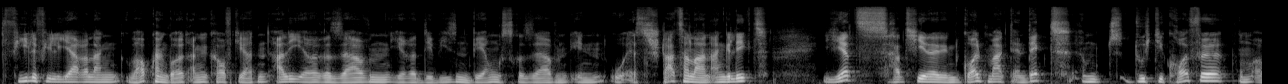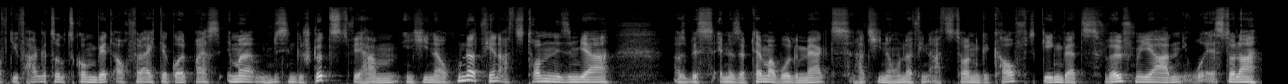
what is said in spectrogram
viele, viele Jahre lang überhaupt kein Gold angekauft. Die hatten alle ihre Reserven, ihre Devisen, Währungsreserven in US-Staatsanleihen angelegt. Jetzt hat China den Goldmarkt entdeckt und durch die Käufe, um auf die Frage zurückzukommen, wird auch vielleicht der Goldpreis immer ein bisschen gestützt. Wir haben in China 184 Tonnen in diesem Jahr also bis Ende September wohlgemerkt, hat China 184 Tonnen gekauft, Gegenwert 12 Milliarden US-Dollar.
